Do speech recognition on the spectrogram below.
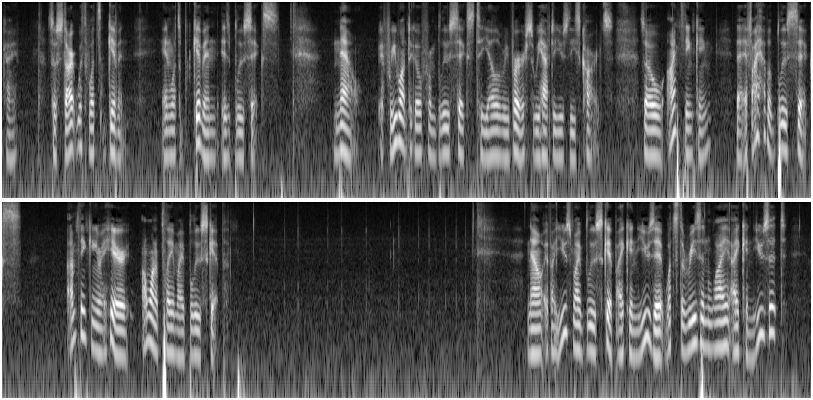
Okay, so start with what's given, and what's given is blue 6. Now, if we want to go from blue 6 to yellow reverse, we have to use these cards. So I'm thinking that if I have a blue 6, I'm thinking right here, I want to play my blue skip. Now, if I use my blue skip, I can use it. What's the reason why I can use it?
